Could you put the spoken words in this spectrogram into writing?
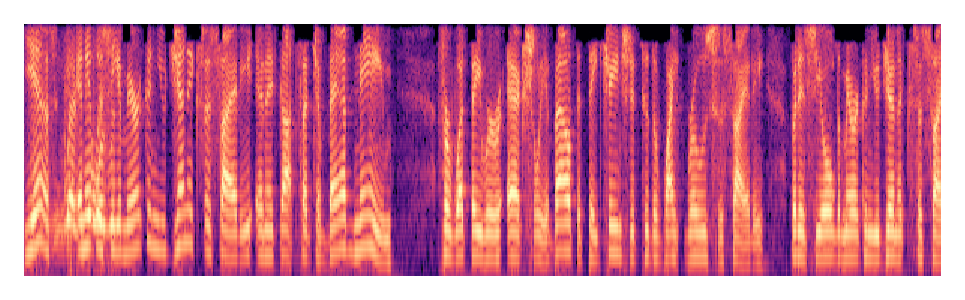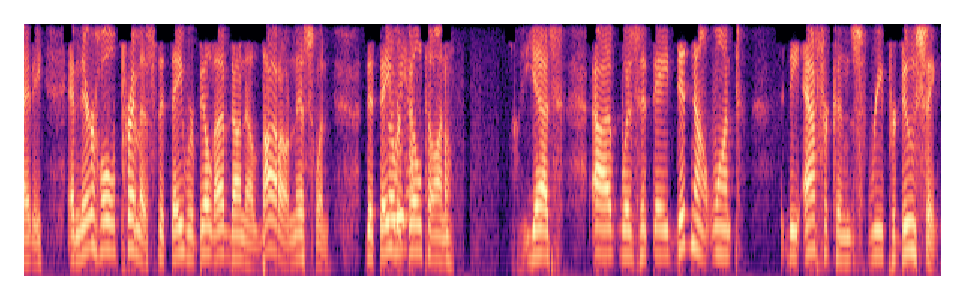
yes, and it was the American Eugenics Society, and it got such a bad name for what they were actually about that they changed it to the White Rose Society. But it's the old American Eugenics Society, and their whole premise that they were built. I've done a lot on this one. That they No, were we have- built on. Yes, uh, was that they did not want the Africans reproducing,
